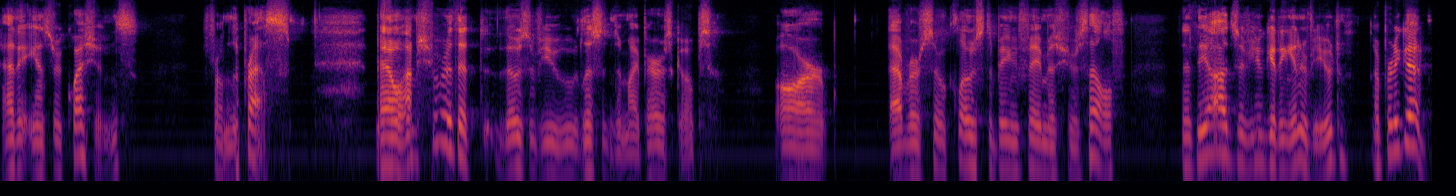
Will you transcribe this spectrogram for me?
how to answer questions from the press. Now, I'm sure that those of you who listen to my periscopes are ever so close to being famous yourself that the odds of you getting interviewed are pretty good.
